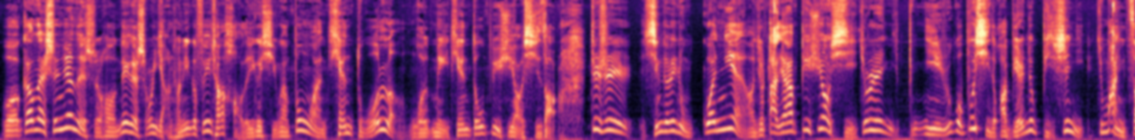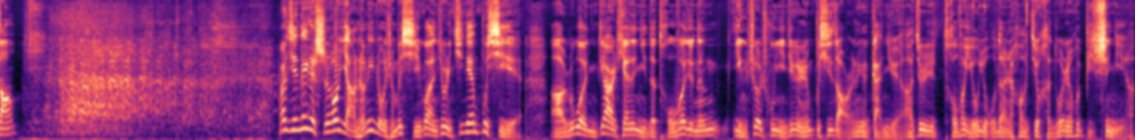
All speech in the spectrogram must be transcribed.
我刚在深圳的时候，那个时候养成了一个非常好的一个习惯，不管天多冷，我每天都必须要洗澡。这是形成了一种观念啊，就是大家必须要洗。就是你你如果不洗的话，别人就鄙视你，就骂你脏。而且那个时候养成了一种什么习惯，就是今天不洗啊，如果你第二天呢，你的头发就能影射出你这个人不洗澡的那个感觉啊，就是头发油油的，然后就很多人会鄙视你啊，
